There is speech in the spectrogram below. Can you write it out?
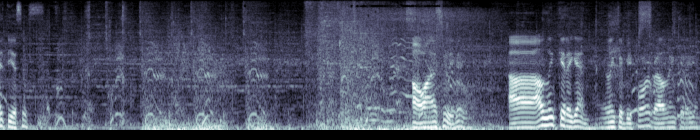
Hit the assist. Oh wow, that's really good. Uh, I'll link it again. I linked it before, but I'll link it again.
